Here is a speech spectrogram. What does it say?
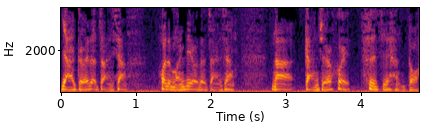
雅阁的转向或者蒙迪欧的转向，那感觉会刺激很多。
